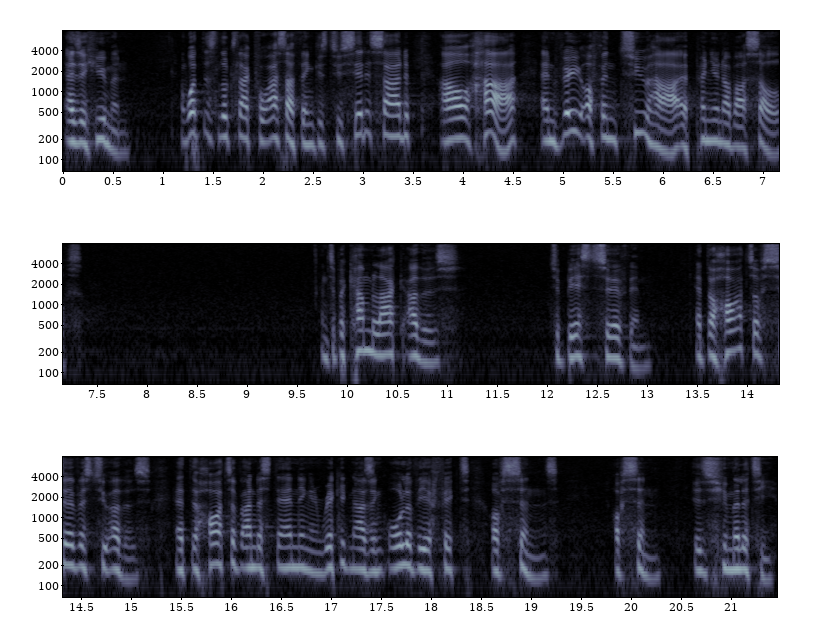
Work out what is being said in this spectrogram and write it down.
as a human what this looks like for us, I think, is to set aside our high and very often too high opinion of ourselves and to become like others to best serve them. At the heart of service to others, at the heart of understanding and recognizing all of the effect of sins, of sin, is humility.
